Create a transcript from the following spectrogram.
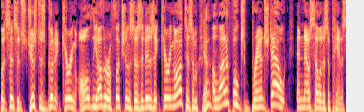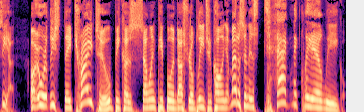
But since it's just as good at curing all the other afflictions as it is at curing autism Yeah. a lot of folks branched out and now sell it as a panacea. Or at least they try to because selling people industrial bleach and calling it medicine is technically illegal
